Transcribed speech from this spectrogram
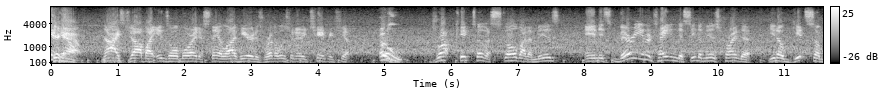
Kick, Kick out. out. Nice job by Enzo Amore to stay alive here in his Revolutionary Championship. Oh, drop kick to the skull by the Miz. And it's very entertaining to see the Miz trying to, you know, get some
